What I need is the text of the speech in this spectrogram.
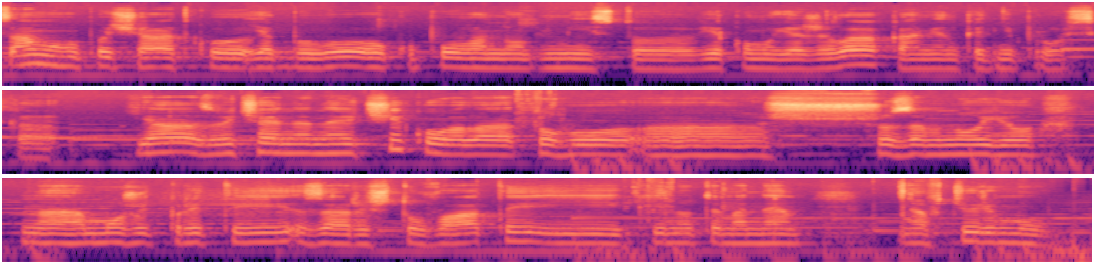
самого початку, як було окуповано місто, в якому я жила, Кам'янка Дніпровська. Я, звичайно, не очікувала того, е, що за мною е, можуть прийти, заарештувати і кинути мене в тюрму. –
